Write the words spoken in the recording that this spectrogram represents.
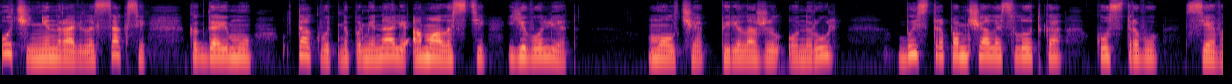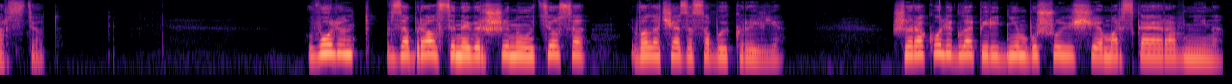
Очень не нравилось Сакси, когда ему так вот напоминали о малости его лет. Молча переложил он руль, быстро помчалась лодка к острову Северстет. Волюнд взобрался на вершину утеса, волоча за собой крылья. Широко легла перед ним бушующая морская равнина.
